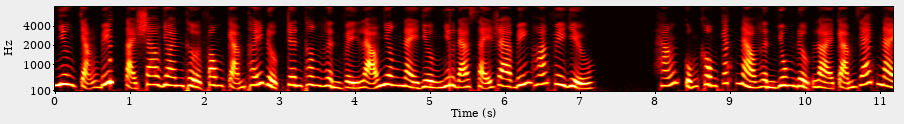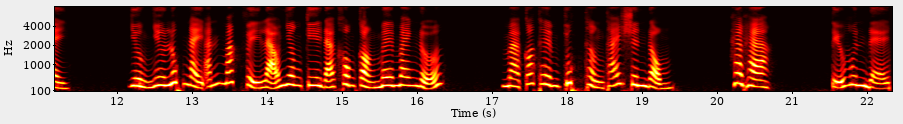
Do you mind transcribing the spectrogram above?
nhưng chẳng biết tại sao Doanh Thừa Phong cảm thấy được trên thân hình vị lão nhân này dường như đã xảy ra biến hóa phi diệu. Hắn cũng không cách nào hình dung được loại cảm giác này. Dường như lúc này ánh mắt vị lão nhân kia đã không còn mê man nữa, mà có thêm chút thần thái sinh động. Ha ha, tiểu huynh đệ,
